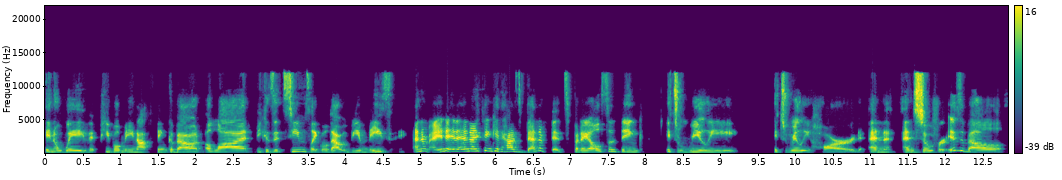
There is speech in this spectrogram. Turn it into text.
in a way that people may not think about a lot because it seems like well that would be amazing and and, and i think it has benefits but i also think it's really it's really hard and and so for isabel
